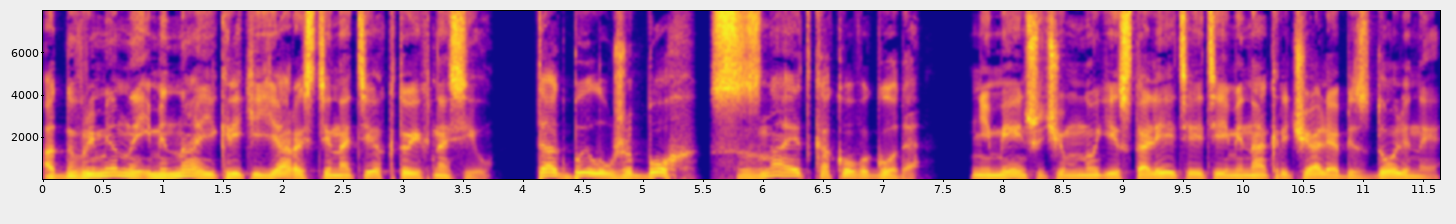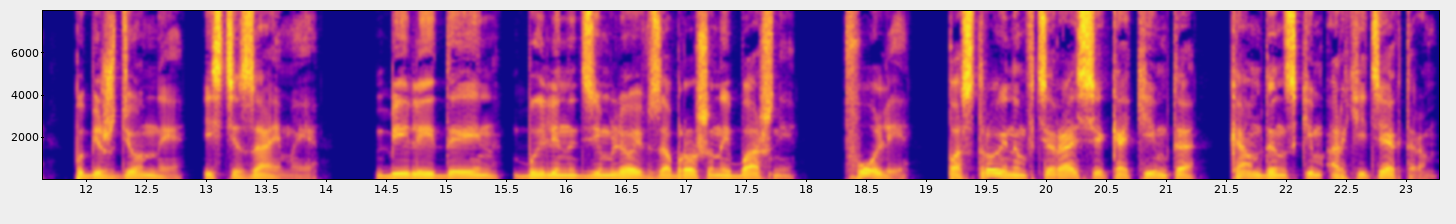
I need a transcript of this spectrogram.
Одновременно имена и крики ярости на тех, кто их носил. Так было уже бог знает какого года. Не меньше, чем многие столетия эти имена кричали обездоленные, побежденные, истязаемые. Билли и Дейн были над землей в заброшенной башне, Фоли, построенном в террасе каким-то камденским архитектором.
